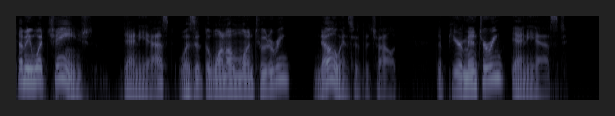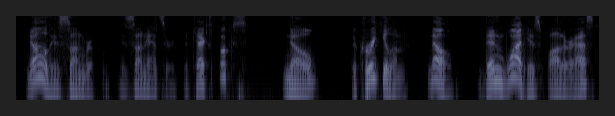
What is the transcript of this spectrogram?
Tell me what changed, Danny asked. Was it the one on one tutoring? No, answered the child. The peer mentoring? Danny asked. No, his son, his son answered. The textbooks? No. The curriculum? No. Then what? his father asked.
